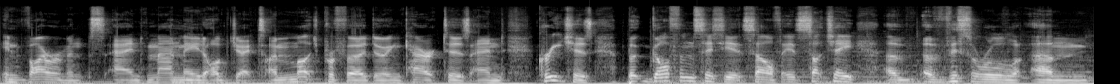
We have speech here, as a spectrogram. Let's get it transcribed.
environments and man-made objects. I much prefer prefer doing characters and creatures, but Gotham City itself is such a, a, a visceral um,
